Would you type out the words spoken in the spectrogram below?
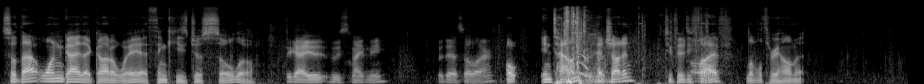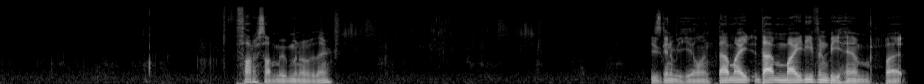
So that one guy that got away, I think he's just solo. The guy who, who sniped me with the SLR. Oh, in town, headshot in, 255, level 3 helmet. Thought I saw movement over there. He's gonna be healing. That might that might even be him, but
